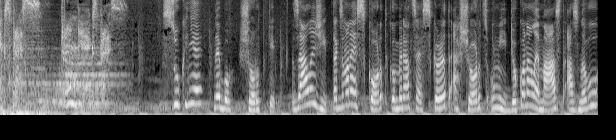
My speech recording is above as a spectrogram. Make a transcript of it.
Express. Trendy Express. Sukně nebo šortky. Záleží. Takzvané skort, kombinace skirt a shorts umí dokonale mást a znovu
